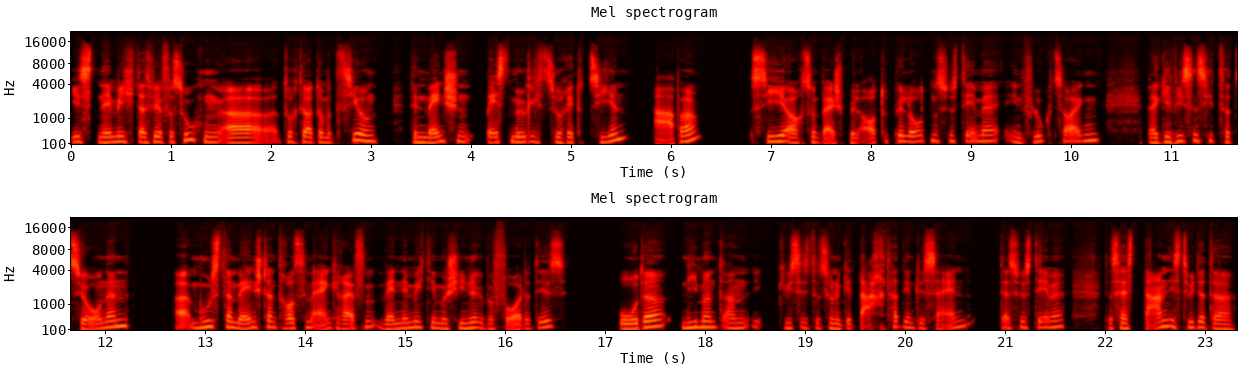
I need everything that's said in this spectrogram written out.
ist nämlich, dass wir versuchen, äh, durch die Automatisierung den Menschen bestmöglich zu reduzieren, aber siehe auch zum Beispiel Autopilotensysteme in Flugzeugen, bei gewissen Situationen äh, muss der Mensch dann trotzdem eingreifen, wenn nämlich die Maschine überfordert ist oder niemand an gewisse Situationen gedacht hat im Design der Systeme. Das heißt, dann ist wieder der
